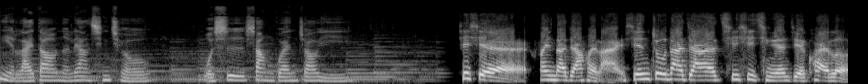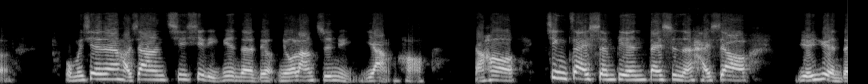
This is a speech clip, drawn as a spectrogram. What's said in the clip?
迎你来到能量星球，我是上官昭仪。谢谢，欢迎大家回来。先祝大家七夕情人节快乐。我们现在好像七夕里面的牛牛郎织女一样，哈，然后近在身边，但是呢，还是要远远的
